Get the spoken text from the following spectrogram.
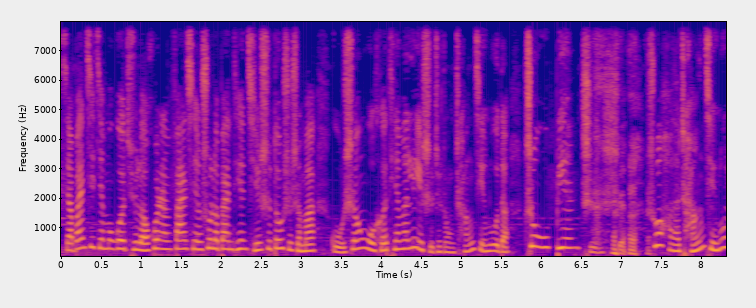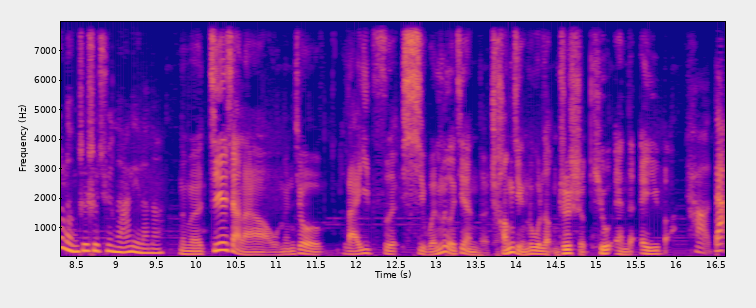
小班期节目过去了，忽然发现说了半天，其实都是什么古生物和天文历史这种长颈鹿的周边知识。说好的长颈鹿冷知识去哪里了呢？那么接下来啊，我们就来一次喜闻乐见的长颈鹿冷知识 Q&A 吧。好的，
